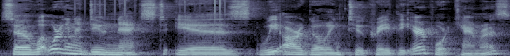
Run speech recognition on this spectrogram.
so what we're going to do next is we are going to create the airport cameras.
